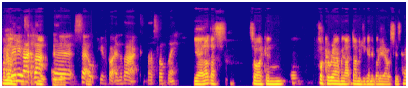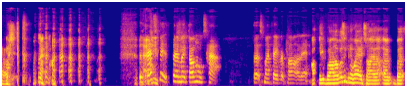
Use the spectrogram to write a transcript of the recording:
I know- really like that Yeah, uh, setup you've got in the back. That's lovely. Yeah, that, that's so I can fuck around without damaging anybody else's house. The Have you- best bit's the McDonald's hat. That's my favourite part of it. I- well, I wasn't going to wear it tonight, uh, but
